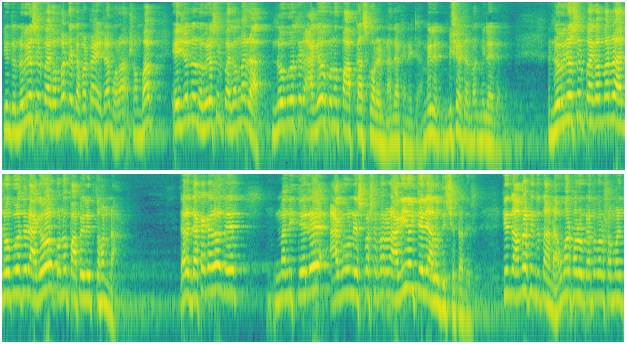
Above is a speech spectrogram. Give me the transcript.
কিন্তু নবী রসুল, পয়গম্বরদের ব্যাপারটা এটা বলা সম্ভব। এই জন্য নবী রসুল পয়গম্বররা নবুয়তের আগেও কোনো পাপ কাজ করেন না, দেখেন এটা, মিলে বিষয়টার মিলে দেখেন। নবী রসুল পয়গম্বররা নবুয়তের আগেও কোনো পাপে লিপ্ত হন না। তাহলে দেখা গেল যে মানে তেলে আগুন স্পর্শ করার আগেই ওই তেলে আলো দিচ্ছে তাদের। কিন্তু আমরা কিন্তু তা না। উমর ফারুক এত বড় সম্মানিত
